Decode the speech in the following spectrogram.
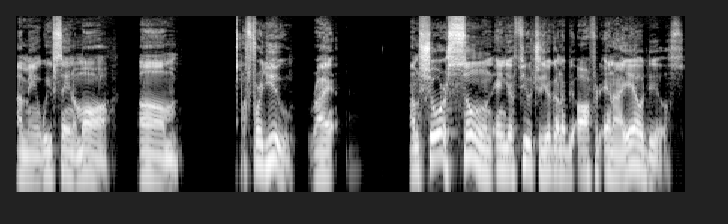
I mean, we've seen them all. Um, for you, right? I'm sure soon in your future you're going to be offered NIL deals.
